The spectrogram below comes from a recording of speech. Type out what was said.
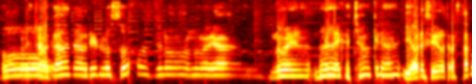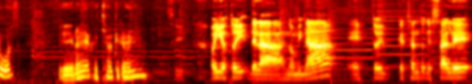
oh, me acaban de abrir los ojos. Yo no, no me había. No me, no me había cachado que era. Y ahora si veo otra Star Wars. eh, no había cachado que era él. Sí. Oye, yo estoy de las nominadas, estoy cachando que sale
